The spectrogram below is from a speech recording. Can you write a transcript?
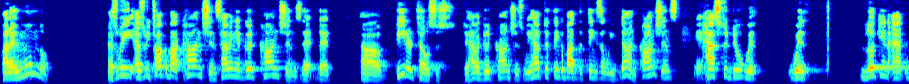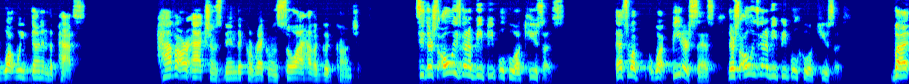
para el mundo. As we, as we talk about conscience, having a good conscience that, that uh, Peter tells us to have a good conscience, we have to think about the things that we've done. Conscience it has to do with, with looking at what we've done in the past. Have our actions been the correct ones so I have a good conscience? See, there's always going to be people who accuse us. That's what, what Peter says. There's always going to be people who accuse us. But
